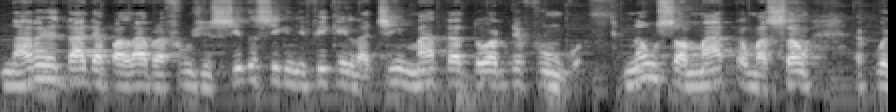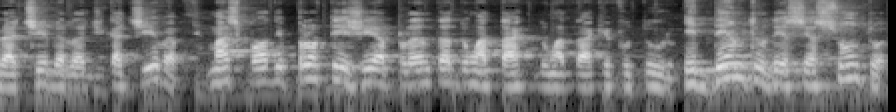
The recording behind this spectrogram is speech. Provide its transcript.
Na realidade, a palavra fungicida significa significa em latim matador de fungo. Não só mata uma ação curativa erradicativa, mas pode proteger a planta de um ataque, de um ataque futuro. E dentro desse assunto,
